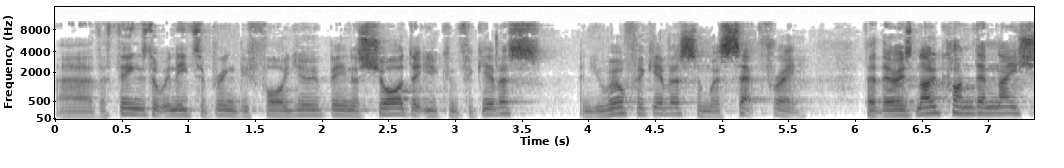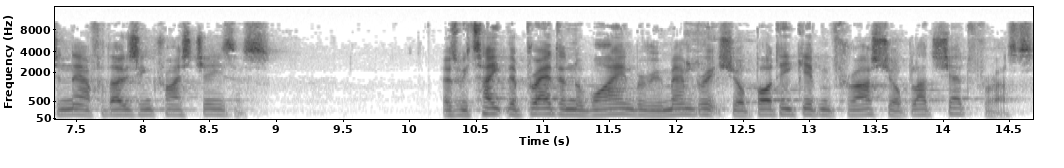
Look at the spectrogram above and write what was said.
uh, the things that we need to bring before you, being assured that you can forgive us and you will forgive us and we're set free. That there is no condemnation now for those in Christ Jesus. As we take the bread and the wine, we remember it's your body given for us, your blood shed for us.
